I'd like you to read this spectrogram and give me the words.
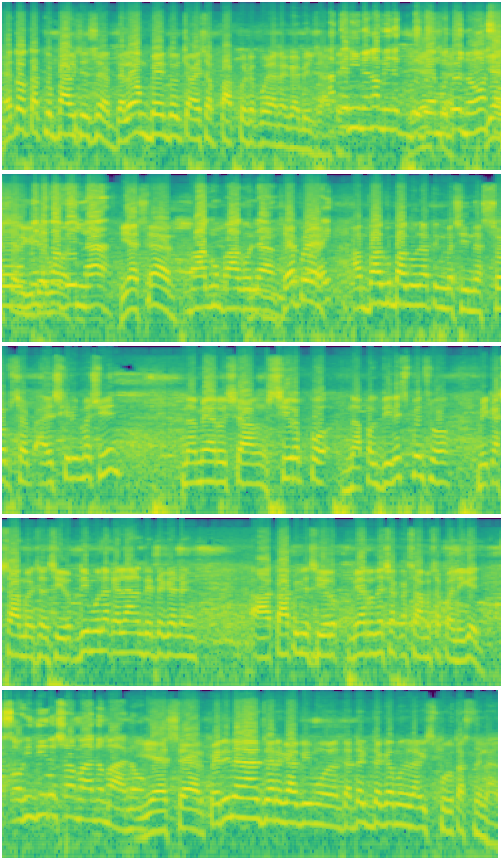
Ito, tatlong package, sir. Dalawang bento tsaka isang popcorn na po na nag-avail sa At atin. kanina nga may nag-demo sir. doon, no? Yes, so sir, may nag-avail na. Yes, sir. Bagong-bago lang. Siyempre, Alright? ang bago-bago nating machine na soft serve ice cream machine na meron siyang syrup po na pag dinispense mo, may kasama na siyang syrup. Di mo na kailangan dagdagan ng ah, topping na syrup. Meron na siyang kasama sa paligid. So hindi na siya mano-mano. Yes, sir. Pwede na lang, sir, ang gagawin mo, dadagdagan mo na lang, isprutas na lang.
